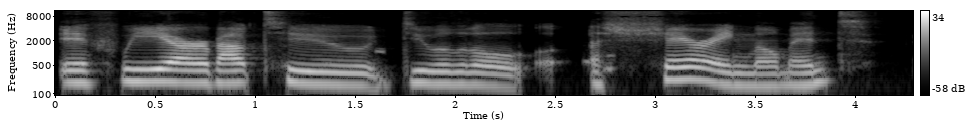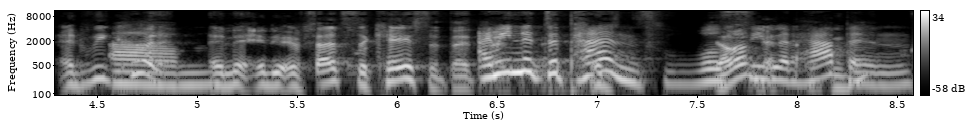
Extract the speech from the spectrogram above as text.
if we are about to do a little a sharing moment. and we could. Um, and, and if that's the case, that, that I mean, it depends. We'll see what Mhm. happens.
